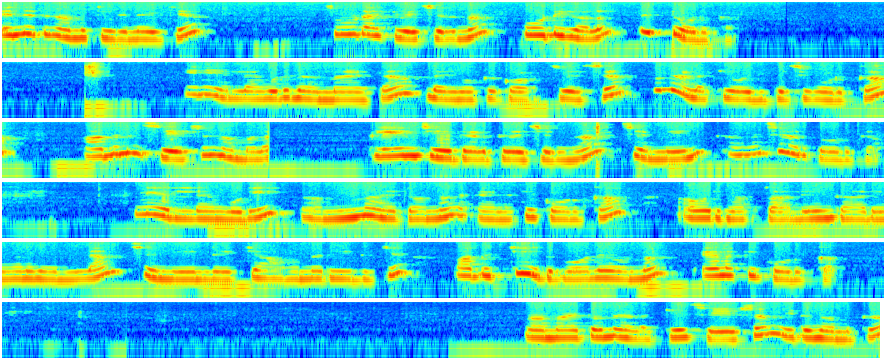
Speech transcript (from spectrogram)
എന്നിട്ട് നമുക്ക് ഇതിലേക്ക് ചൂടാക്കി വെച്ചിരുന്ന പൊടികളും ഇട്ട് കൊടുക്കാം. ഇനി എല്ലാം കൂടി നന്നായിട്ട് ഫ്ലെയിം ഒക്കെ കുറച്ച് വെച്ച് ഒന്ന് ഇളക്കി യോജിപ്പിച്ച് കൊടുക്കാം അതിനുശേഷം നമ്മൾ ക്ലീൻ ചെയ്തെടുത്ത് വെച്ചിരുന്ന ചെമ്മീൻ അങ്ങ് ചേർത്ത് കൊടുക്കാം. ഇനി എല്ലാം കൂടി നന്നായിട്ടൊന്ന് ഇളക്കി കൊടുക്കാം ആ ഒരു മസാലയും കാര്യങ്ങളും എല്ലാം ചെമ്മീനിലേക്ക് ആവുന്ന രീതിക്ക് പതുക്കെ ഇതുപോലെ ഒന്ന് ഇളക്കി കൊടുക്കാം നന്നായിട്ടൊന്ന് ഇളക്കിയ ശേഷം ഇത് നമുക്ക്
